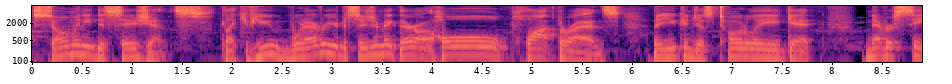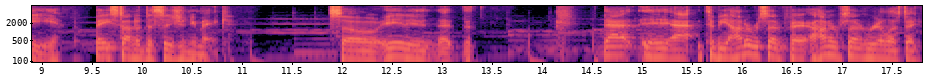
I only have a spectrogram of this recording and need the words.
so many decisions like if you whatever your decision make there are whole plot threads that you can just totally get never see based on a decision you make so it is that- eh, to be 100% fair 100% realistic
